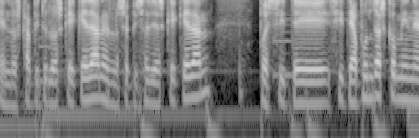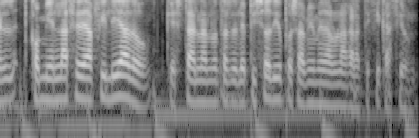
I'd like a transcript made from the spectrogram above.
en los capítulos que quedan, en los episodios que quedan, pues si te, si te apuntas con mi, con mi enlace de afiliado que está en las notas del episodio, pues a mí me dan una gratificación,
